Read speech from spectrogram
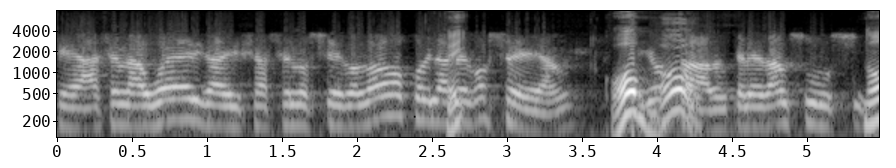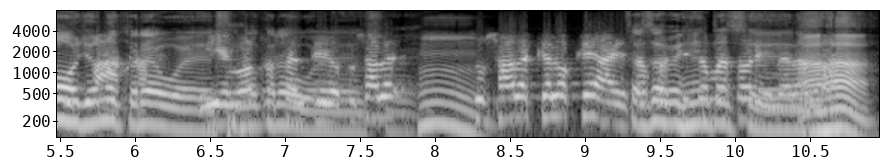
Que hacen la huelga y se hacen los ciegos locos y la Ey. negocian. ¿Cómo? Ellos Oh. saben que le dan su, su- No, su yo no creo eso, Y en no otro creo sentido, eso. tú sabes, Hmm. tú sabes qué es lo que hay San Francisco de gente Macorís, nada más. Ajá.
